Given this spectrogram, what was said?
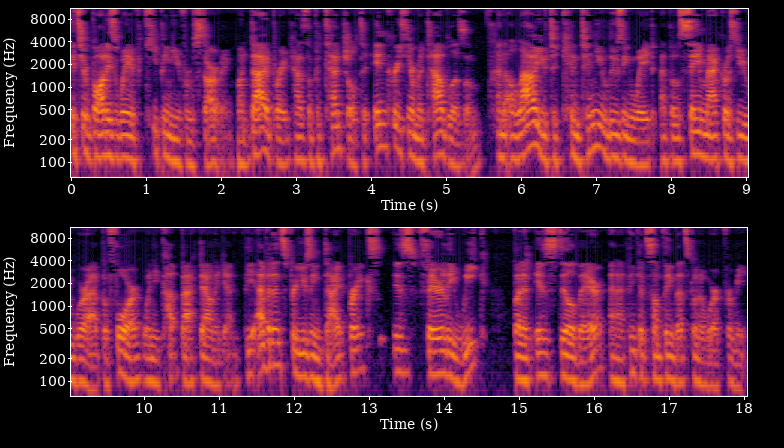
It's your body's way of keeping you from starving. A diet break has the potential to increase your metabolism and allow you to continue losing weight at those same macros you were at before when you cut back down again. The evidence for using diet breaks is fairly weak, but it is still there, and I think it's something that's going to work for me.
